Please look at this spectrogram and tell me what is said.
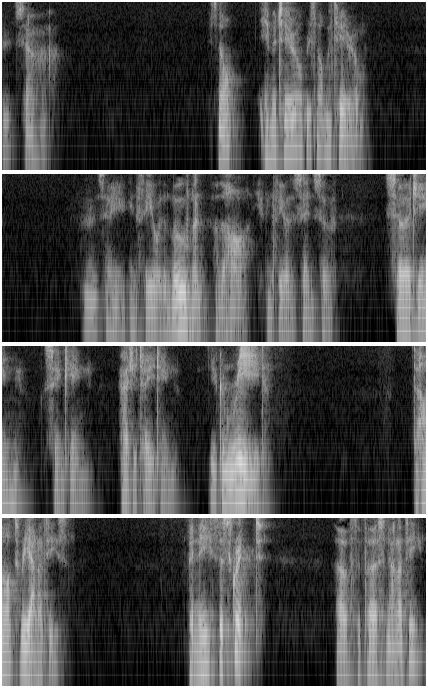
It's uh, it's not immaterial, but it's not material. So you can feel the movement of the heart. You can feel the sense of surging, sinking, agitating. You can read the heart's realities beneath the script of the personality,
